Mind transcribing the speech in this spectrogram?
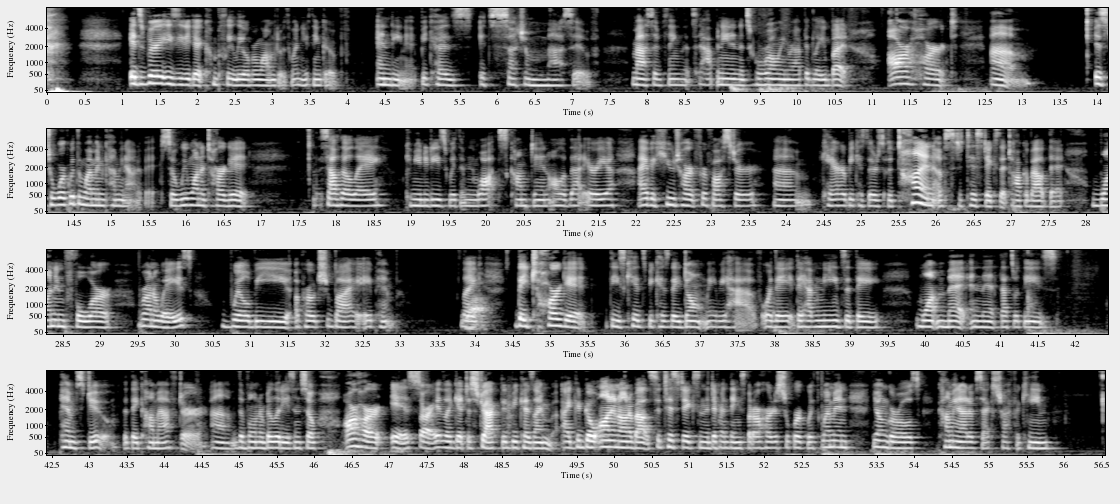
it's very easy to get completely overwhelmed with when you think of ending it because it's such a massive, massive thing that's happening and it's growing rapidly. But our heart um, is to work with the women coming out of it. So we want to target South LA communities within Watts, Compton, all of that area. I have a huge heart for foster um, care because there's a ton of statistics that talk about that one in four runaways will be approached by a pimp. Like wow. they target these kids because they don't maybe have or they they have needs that they want met and that that's what these pimps do that they come after um, the vulnerabilities. And so our heart is sorry as i get distracted because i'm i could go on and on about statistics and the different things but our heart is to work with women young girls coming out of sex trafficking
